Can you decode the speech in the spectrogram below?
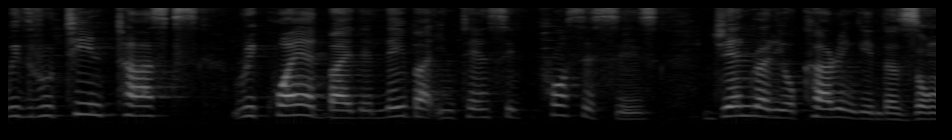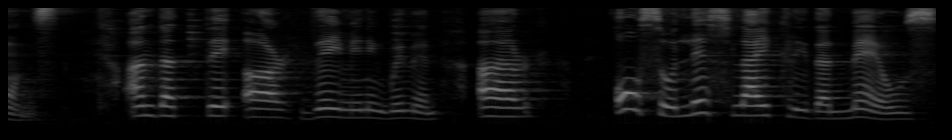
with routine tasks required by the labor intensive processes generally occurring in the zones, and that they are, they meaning women, are also less likely than males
